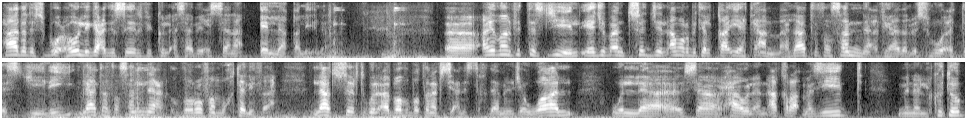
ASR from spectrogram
هذا الأسبوع هو اللي قاعد يصير في كل أسابيع السنة إلا قليلا. آه، أيضا في التسجيل يجب أن تسجل الأمر بتلقائية تامة. لا تتصنع في هذا الأسبوع التسجيلي لا تتصنع ظروفا مختلفة. لا تصير تقول أضبط نفسي عن استخدام الجوال ولا سأحاول أن أقرأ مزيد. من الكتب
